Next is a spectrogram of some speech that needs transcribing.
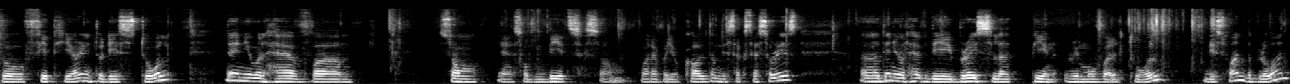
to fit here into this tool. Then you will have um, some, yeah, some bits, some whatever you call them, these accessories. Uh, then you will have the bracelet pin removal tool, this one, the blue one.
